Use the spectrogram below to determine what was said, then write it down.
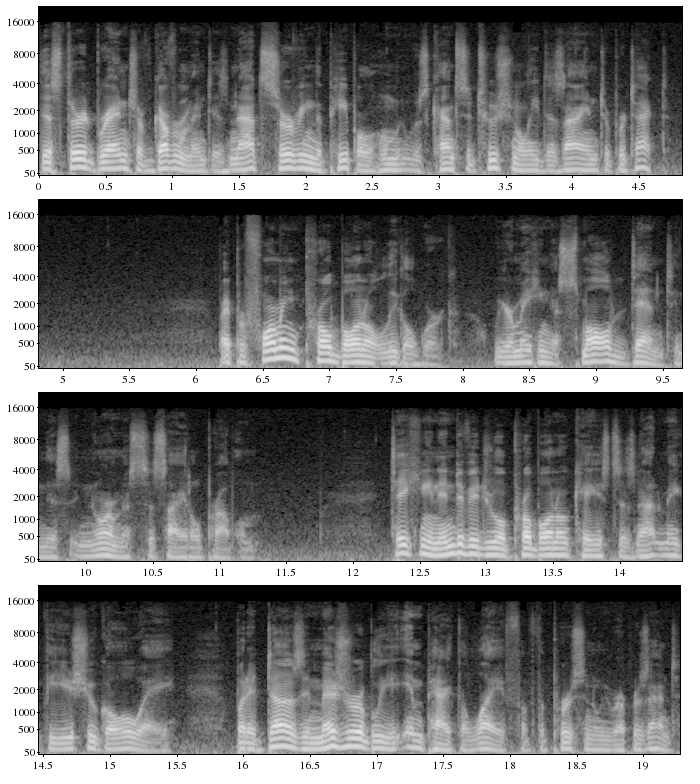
this third branch of government is not serving the people whom it was constitutionally designed to protect. By performing pro bono legal work, we are making a small dent in this enormous societal problem. Taking an individual pro bono case does not make the issue go away, but it does immeasurably impact the life of the person we represent.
